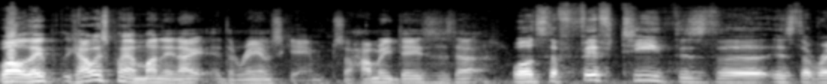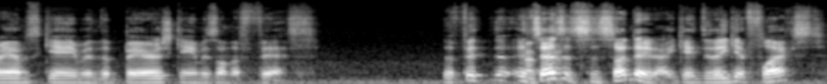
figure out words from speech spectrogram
Well, they, they always play on Monday night at the Rams game. So how many days is that? Well, it's the fifteenth is the is the Rams game, and the Bears game is on the fifth. The fifth. It okay. says it's the Sunday night game. Do they get flexed?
